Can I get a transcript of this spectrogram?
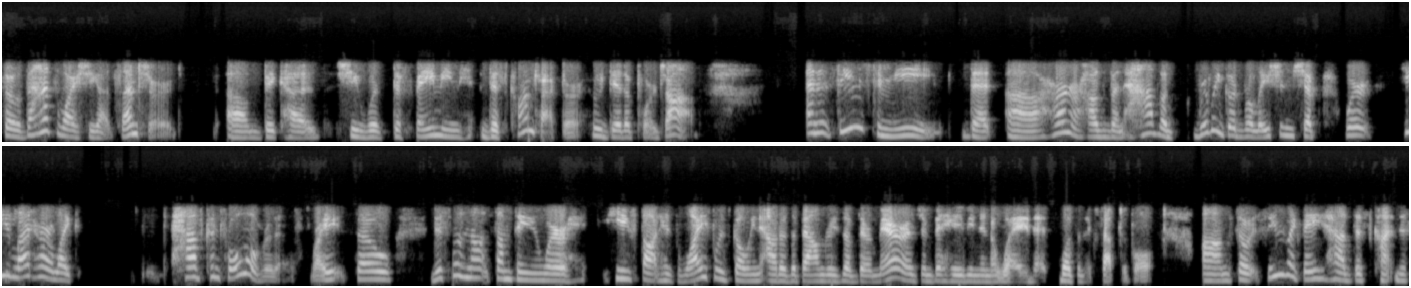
So that's why she got censured um, because she was defaming this contractor who did a poor job. And it seems to me that uh, her and her husband have a really good relationship where he let her like have control over this, right? So this was not something where he thought his wife was going out of the boundaries of their marriage and behaving in a way that wasn't acceptable. Um, so it seems like they had this kind this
